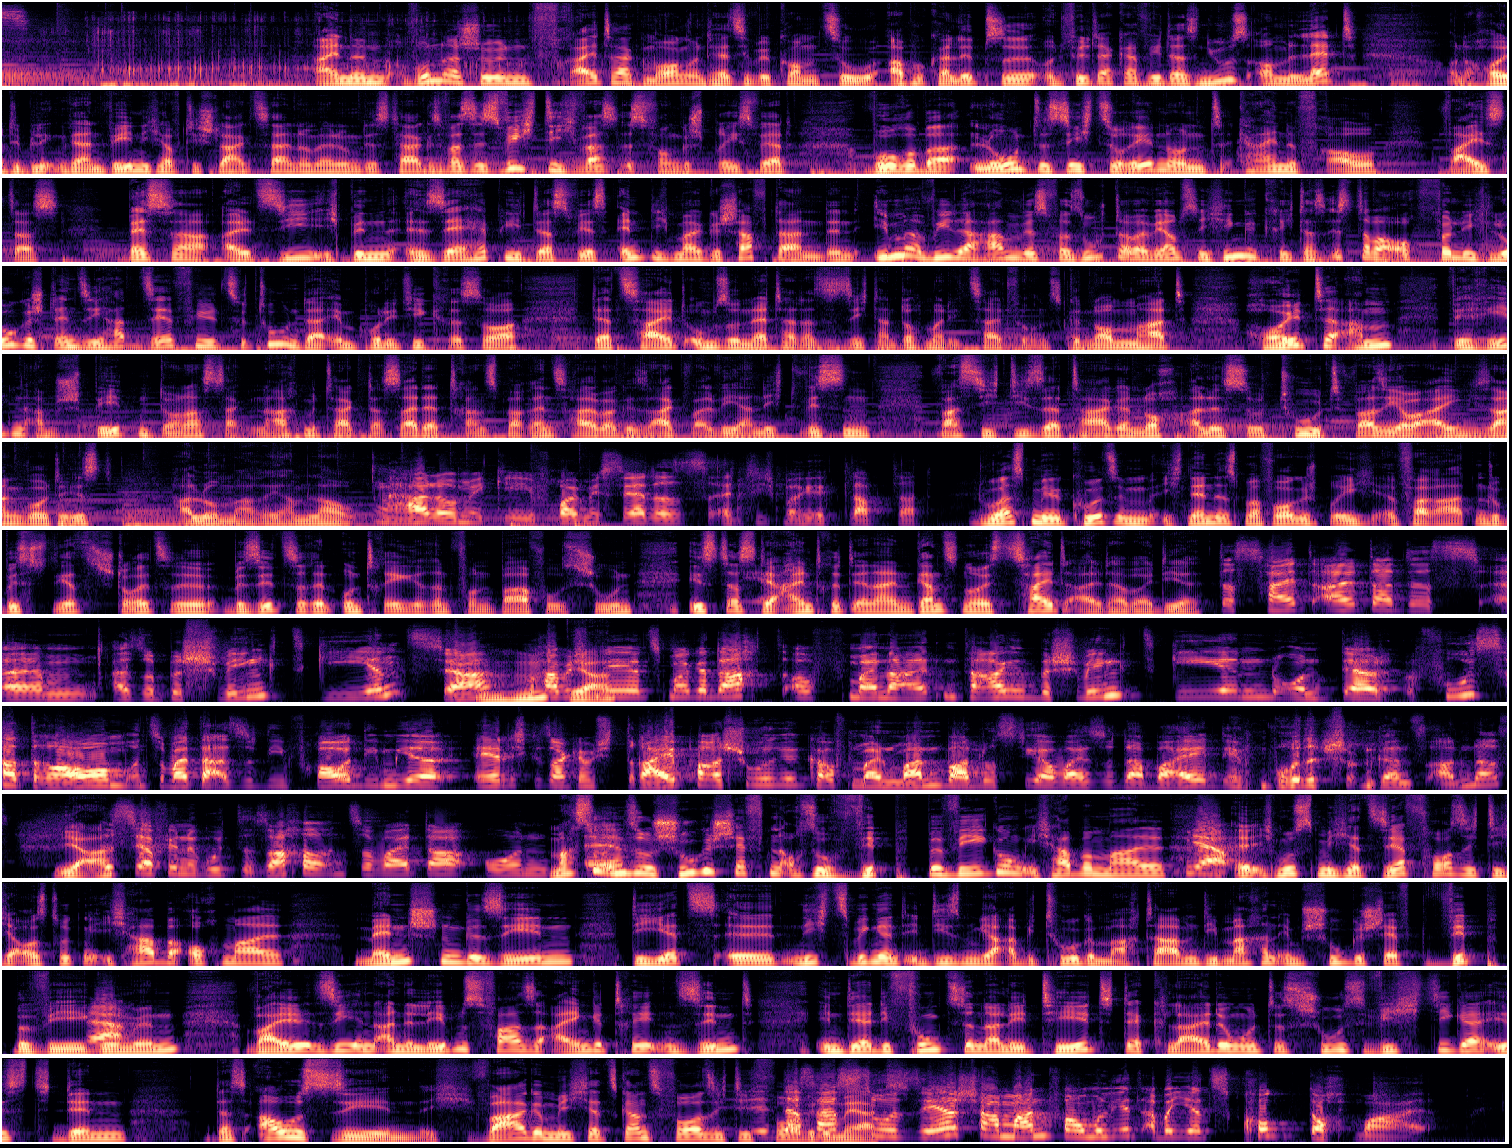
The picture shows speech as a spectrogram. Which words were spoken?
Einen wunderschönen Freitagmorgen und herzlich willkommen zu Apokalypse und Filterkaffee, das News Omelette. Und auch heute blicken wir ein wenig auf die Schlagzeilen und Meldungen des Tages. Was ist wichtig? Was ist von Gesprächswert? Worüber lohnt es sich zu reden? Und keine Frau weiß das besser als Sie. Ich bin äh, sehr happy, dass wir es endlich mal geschafft haben, denn immer wieder haben wir es versucht, aber wir haben es nicht hingekriegt. Das ist aber auch völlig logisch, denn sie hat sehr viel zu tun da im Politikressort der Zeit. Umso netter, dass sie sich dann doch mal die Zeit für uns genommen hat. Heute am, wir reden am späten Donnerstagnachmittag Nachmittag. Das sei der Transparenz halber gesagt, weil wir ja nicht wissen, was sich dieser Tage noch alles so tut. Was ich aber eigentlich sagen wollte ist, hallo Mariam Lau. Hallo Miki, ich freue mich sehr, dass es endlich mal geklappt hat. Du hast mir kurz im, ich nenne es mal Vorgespräch, äh, verraten, du bist jetzt stolze Besitzerin und Trägerin von Barfußschuhen. Ist das ja. der Eintritt in ein ganz neues Zeitalter bei dir? Das Zeitalter des, ähm, also beschwingt Gehens, ja, mhm, habe ich ja. mir jetzt mal gedacht, auf meine alten Tage, beschwingt gehen und der Fuß hat Raum und so weiter. Also die Frau, die mir, ehrlich gesagt, habe ich drei Paar Schuhe gekauft. Mein Mann war lustigerweise dabei, dem wurde schon ganz anders. Ja. Ist ja für eine gute Sache und so weiter. Und, Machst du in ähm, so Schuhgeschäften auch so VIP- Bewegung. Ich habe mal, ja. äh, ich muss mich jetzt sehr vorsichtig ausdrücken, ich habe auch mal Menschen gesehen, die jetzt äh, nicht zwingend in diesem Jahr Abitur gemacht haben, die machen im Schuhgeschäft VIP-Bewegungen, ja. weil sie in eine Lebensphase eingetreten sind, in der die Funktionalität der Kleidung und des Schuhs wichtiger ist, denn das Aussehen. Ich wage mich jetzt ganz vorsichtig vor, das wie du merkst. Das hast du sehr charmant formuliert, aber jetzt guck doch mal.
